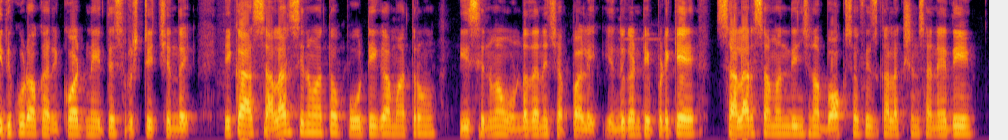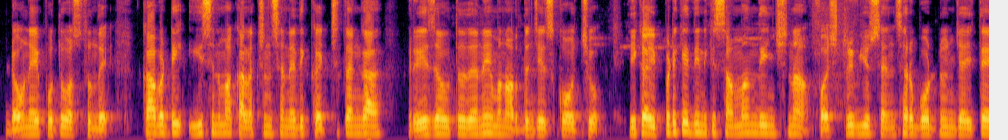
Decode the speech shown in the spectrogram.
ఇది కూడా ఒక రికార్డ్ని అయితే సృష్టించింది. ఇక సలార్ సినిమాతో పోటీగా మాత్రం ఈ సినిమా ఉండదని చెప్పాలి. ఎందుకంటే ఇప్పటికే సలార్ సంబంధించిన బాక్స్ ఆఫీస్ కలెక్షన్స్ అనేది డౌన్ అయిపోతూ వస్తుంది. కాబట్టి ఈ సినిమా కలెక్షన్స్ అనేది ఖచ్చితంగా రేజ్ అవుతుందని మనం అర్థం చేసుకోవచ్చు. ఇక ఇప్పటికే దీనికి సంబంధించిన ఫస్ట్ రివ్యూ సెన్సర్ బోర్డ్ నుంచి అయితే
